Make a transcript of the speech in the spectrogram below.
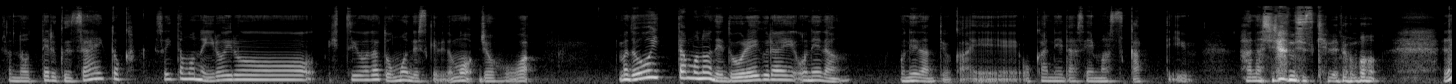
その乗ってる具材とかそういったものいろいろ必要だと思うんですけれども情報は。まあ、どういったものでどれぐらいお値段お値段というか、えー、お金出せますかっていう話なんですけれども ラ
